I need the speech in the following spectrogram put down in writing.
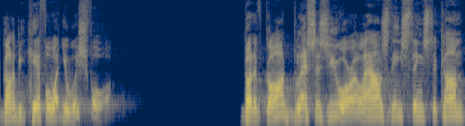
got to be careful what you wish for. But if God blesses you or allows these things to come,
